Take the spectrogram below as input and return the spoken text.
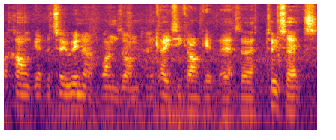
I can't get the two inner ones on in case he can't get there. So two secs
